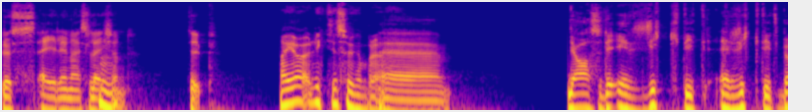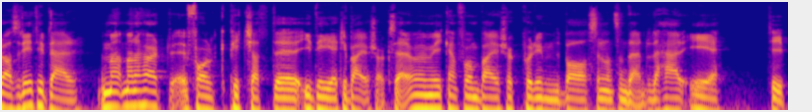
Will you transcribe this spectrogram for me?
Plus Alien Isolation. Typ. Men jag är riktigt sugen på det. Eh, ja, alltså det är riktigt, riktigt bra. Alltså det är typ det här, man, man har hört folk pitchat eh, idéer till Bioshock. Så här, men vi kan få en Bioshock på rymdbas eller något sånt där. Och det här är typ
